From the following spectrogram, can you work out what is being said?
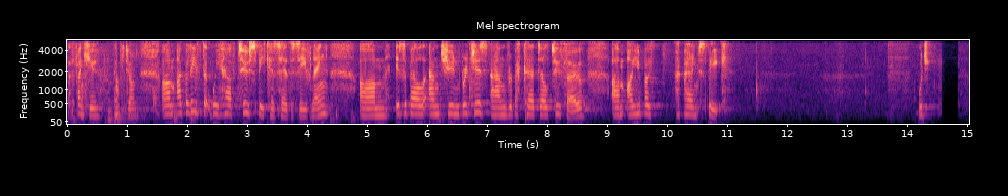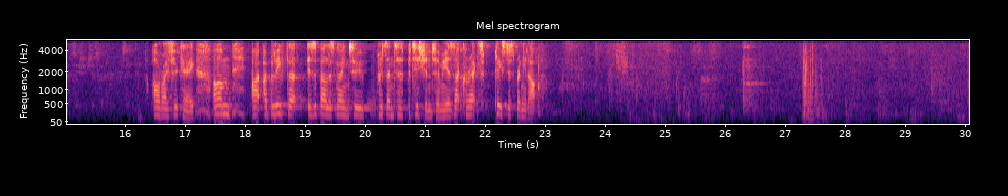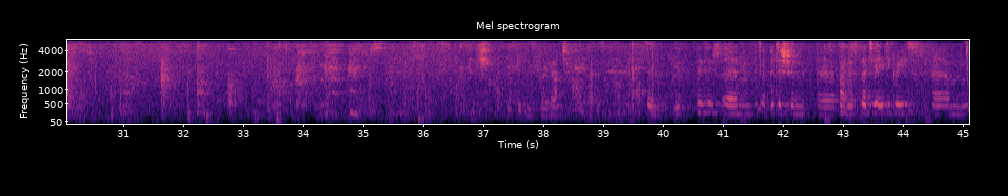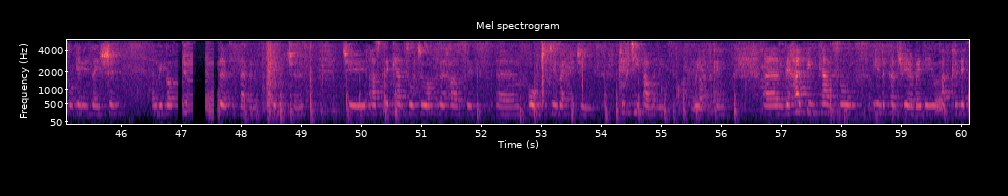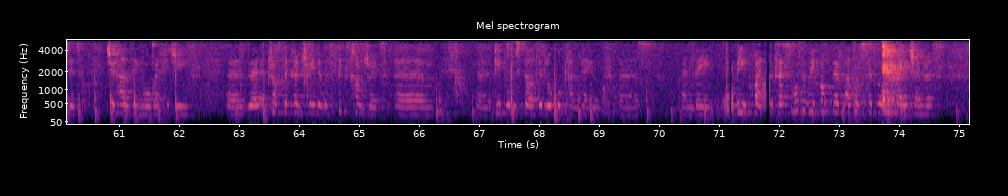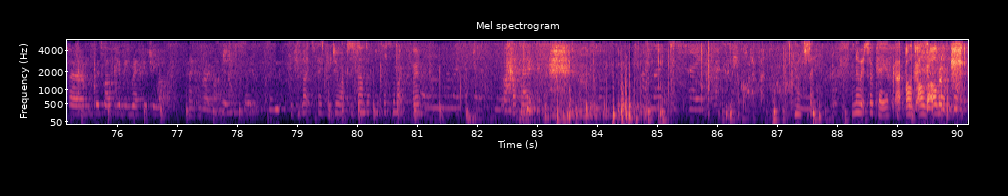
Thank you. Thank you, John. Um, I believe that we have two speakers here this evening um, Isabel Antune Bridges and Rebecca Del Tufo. Um, are you both preparing to speak? Would you? All right, okay. Um, I, I believe that Isabel is going to present a petition to me. Is that correct? Please just bring it up. So this is um, a petition uh, by the 38 um, organisation, and we got 37 signatures to ask the council to offer houses, um, homes to refugees, 50 families, we asking. Um, there have been councils in the country already who have committed to housing more refugees. And uh, across the country, there were 600 um, uh, people who started local campaigns. And they have been quite successful. So we hope that at Oxford will be very generous um, with welcoming refugees. Thank you very much. You want to say something? Would you like to say, would you want to stand up and say to the microphone? I'd Okay. like to say You want to say? No, it's okay. I- I'll, I'll, I'll repeat.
